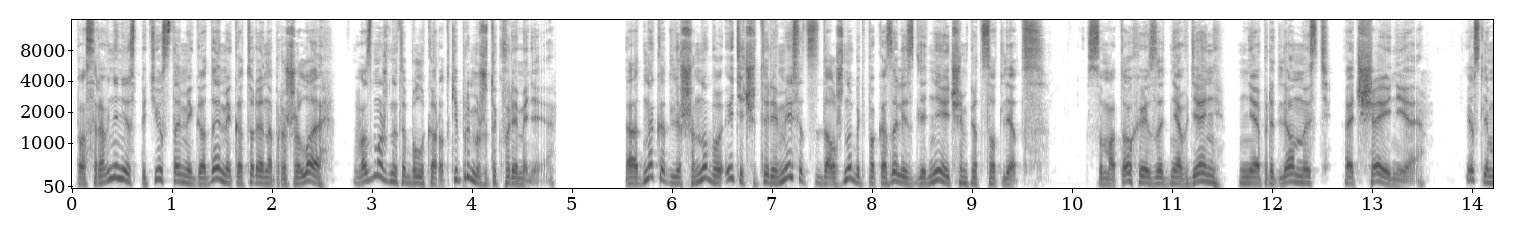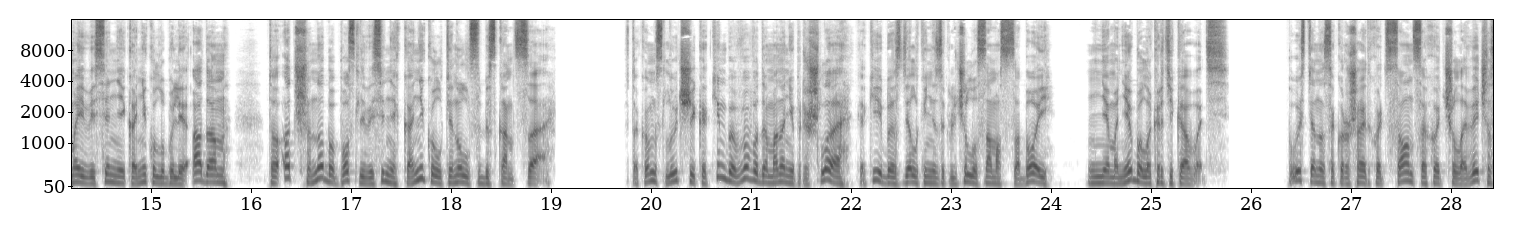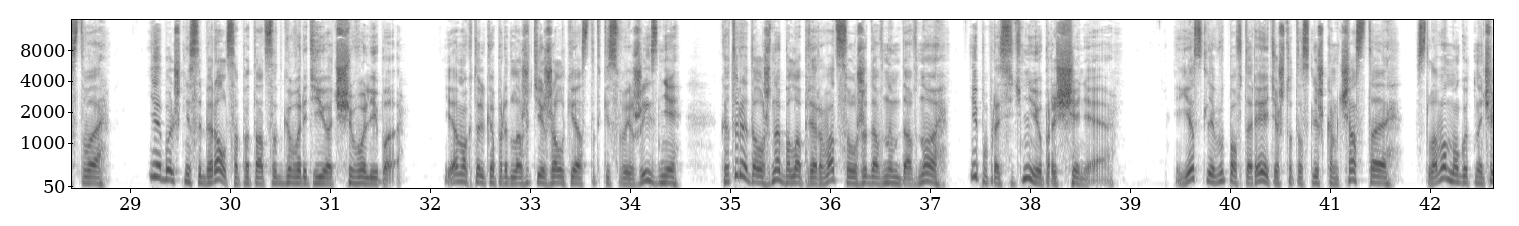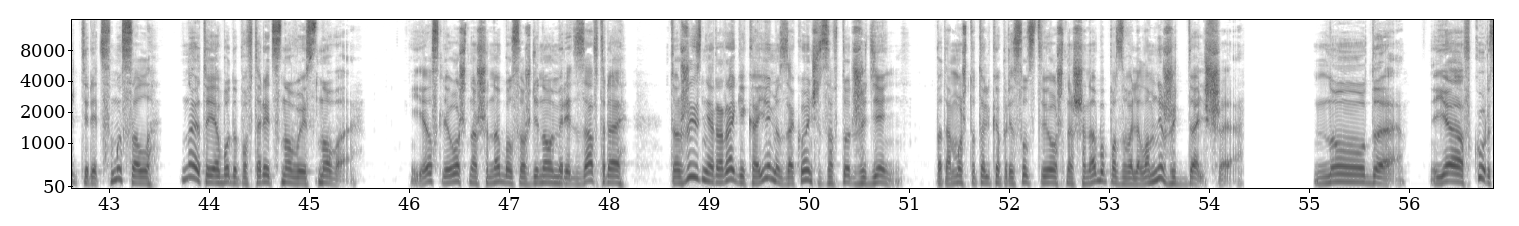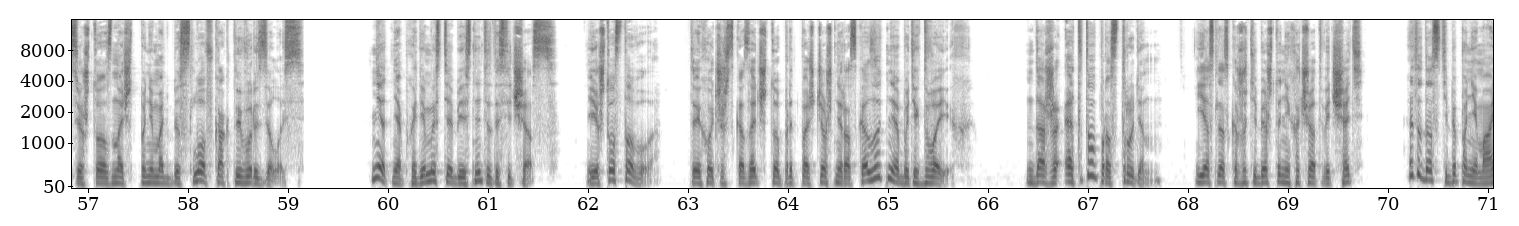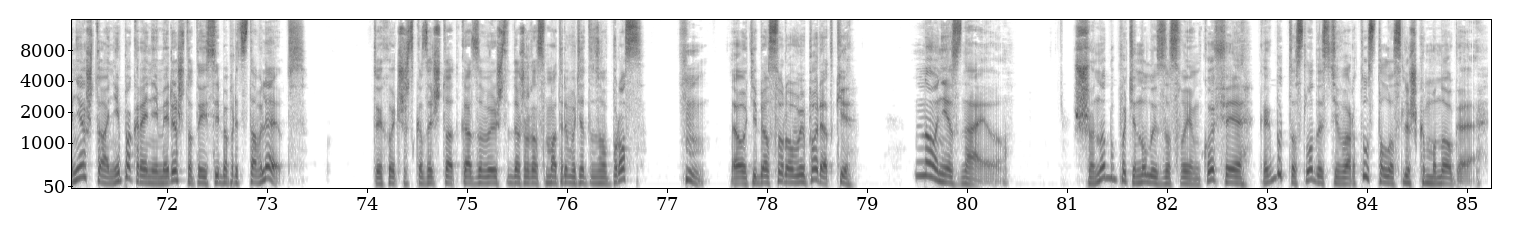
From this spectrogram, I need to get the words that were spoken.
По сравнению с 500 годами, которые она прожила, возможно, это был короткий промежуток времени. Однако для Шинобу эти 4 месяца, должно быть, показались длиннее, чем 500 лет. Суматоха изо дня в день, неопределенность, отчаяние. Если мои весенние каникулы были адом, то ад Шиноба после весенних каникул тянулся без конца. В таком случае, каким бы выводом она ни пришла, какие бы сделки ни заключила сама с собой, не мне было критиковать. Пусть она сокрушает хоть солнце, хоть человечество, я больше не собирался пытаться отговорить её от чего-либо. Я мог только предложить ей жалкие остатки своей жизни, которая должна была прерваться уже давным-давно, и попросить у неё прощения. Если вы повторяете что-то слишком часто, слова могут начать терять смысл, но это я буду повторять снова и снова. Если Ошна Шинобу суждено умереть завтра, то жизнь Рараги Кайоми закончится в тот же день, потому что только присутствие Ошна Шинобу позволяло мне жить дальше. Ну да, я в курсе, что значит понимать без слов, как ты выразилась. Нет необходимости объяснить это сейчас. И что с того? Ты хочешь сказать, что предпочтёшь не рассказывать мне об этих двоих? Даже этот вопрос труден. Если я скажу тебе, что не хочу отвечать, это даст тебе понимание, что они, по крайней мере, что-то из себя представляют. Ты хочешь сказать, что отказываешься даже рассматривать этот вопрос? Хм, а у тебя суровые порядки. Ну, не знаю. Шиноба потянулась за своим кофе, как будто сладости во рту стало слишком много.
